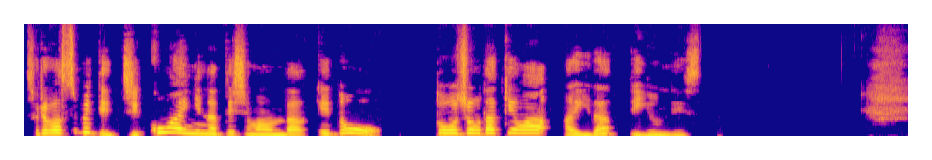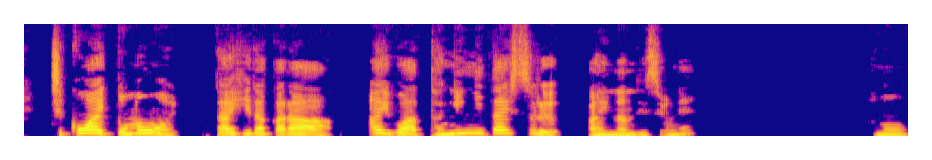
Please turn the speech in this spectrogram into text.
それはすべて自己愛になってしまうんだけど同情だけは愛だって言うんです。自己愛との対比だから愛は他人に対する愛なんですよね。あの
